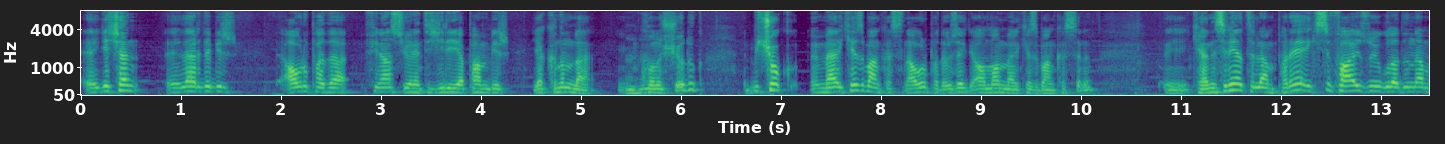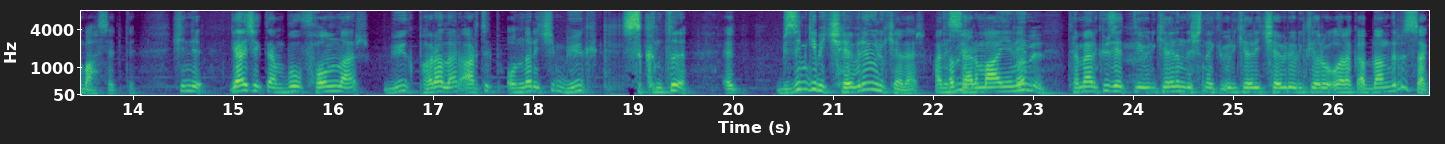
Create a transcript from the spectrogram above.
e, geçenlerde bir Avrupa'da finans yöneticiliği yapan bir yakınımla konuşuyorduk. Birçok Merkez Bankası'nın Avrupa'da özellikle Alman Merkez Bankası'nın e, kendisine yatırılan paraya eksi faiz uyguladığından bahsetti. Şimdi gerçekten bu fonlar, büyük paralar artık onlar için büyük sıkıntı. E, bizim gibi çevre ülkeler, hani Tabii, sermayenin tabii. temerküz ettiği ülkelerin dışındaki ülkeleri çevre ülkeleri olarak adlandırırsak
